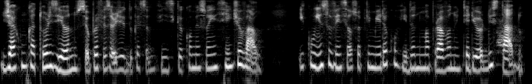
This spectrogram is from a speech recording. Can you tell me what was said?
Já com 14 anos, seu professor de educação física começou a incentivá-lo, e com isso venceu sua primeira corrida numa prova no interior do estado.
